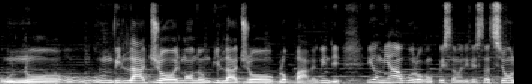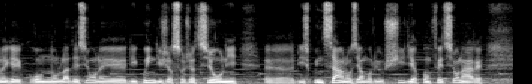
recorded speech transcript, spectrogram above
un, un, villaggio, il mondo è un villaggio globale, quindi io mi auguro con questa manifestazione che con l'adesione di 15 associazioni eh, di Squinzano siamo riusciti a confezionare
